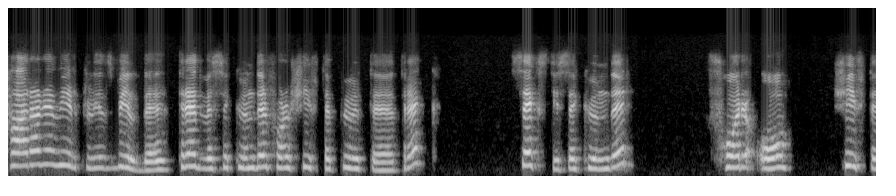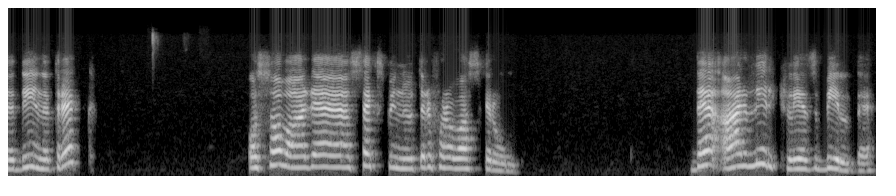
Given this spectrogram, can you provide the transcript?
her er det virkelighetsbildet. 30 sekunder for å skifte putetrekk. 60 sekunder for å skifte dine trekk. Og så var det seks minutter for å vaske rom. Det er virkelighetsbildet.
